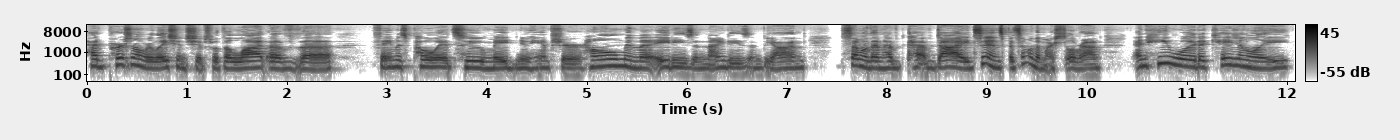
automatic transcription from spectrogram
had personal relationships with a lot of the famous poets who made New Hampshire home in the 80s and 90s and beyond. Some of them have, have died since, but some of them are still around. And he would occasionally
